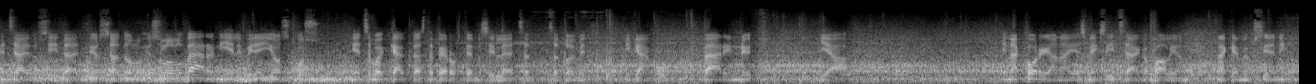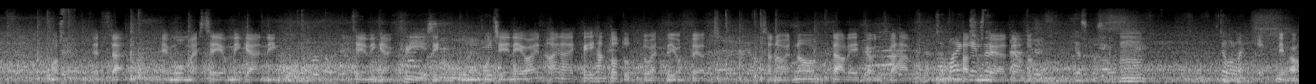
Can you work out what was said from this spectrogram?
että se ajatus siitä, että jos, sä ollut, jos sulla on ollut väärä mielipide joskus, niin et sä voi käyttää sitä perusteena silleen, että sä, sä toimit ikään kuin väärin nyt. Ja mä korjaan esimerkiksi itse aika paljon näkemyksiä, niin musta, että ei mun mielestä se ei ole mikään, niin kuin, se ei ole mikään kriisi, mutta siinä ei ole aina ehkä ihan totuttu, että johtajat sanoo, että no tää oli ehkä nyt vähän hassusti ajateltu. Joskus. Mm. Jollekin. Joo.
